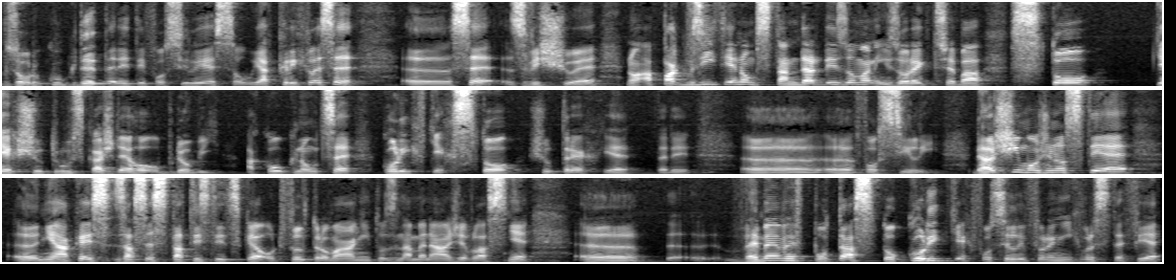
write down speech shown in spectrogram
vzorků, kde tedy ty fosilie jsou, jak rychle se, eh, se zvyšuje. No a pak vzít jenom standardizovaný vzorek, třeba 100 těch šutrů z každého období a kouknout se, kolik v těch 100 šutrech je tedy e, fosilí. Další možnost je e, nějaké zase statistické odfiltrování. To znamená, že vlastně e, vememe v potaz to, kolik těch fosiliferních vrstev je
